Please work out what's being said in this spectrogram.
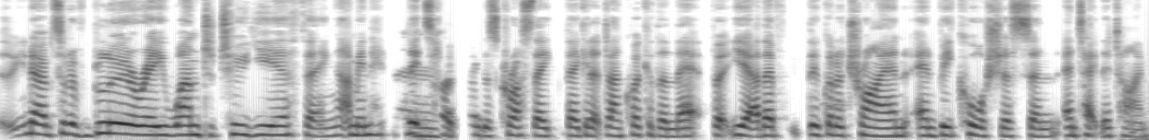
you know, sort of blurry one to two year thing. I mean, mm. let's hope, fingers crossed, they, they get it done quicker than that. But yeah, they've, they've got to try and, and be cautious and, and take their time.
